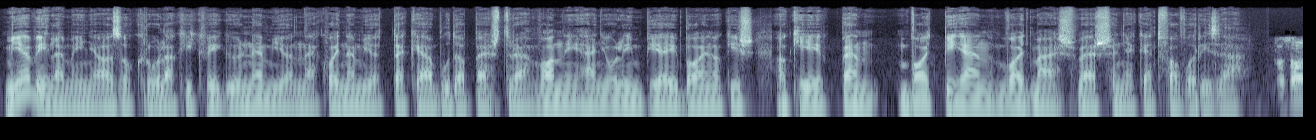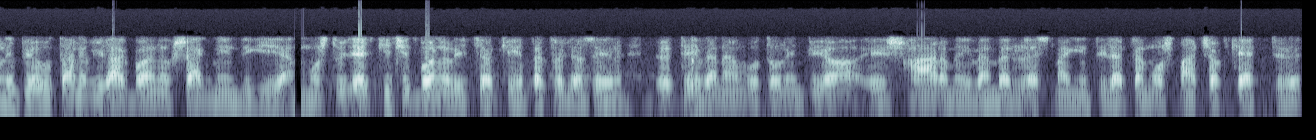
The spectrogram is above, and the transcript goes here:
mi a véleménye azokról, akik végül nem jönnek, vagy nem jöttek el Budapestre? Van néhány olimpiai bajnok is, aki éppen vagy pihen, vagy más versenyeket favorizál az olimpia utáni világbajnokság mindig ilyen. Most ugye egy kicsit bonyolítja a képet, hogy azért öt éve nem volt olimpia, és három éven belül lesz megint, illetve most már csak kettő,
